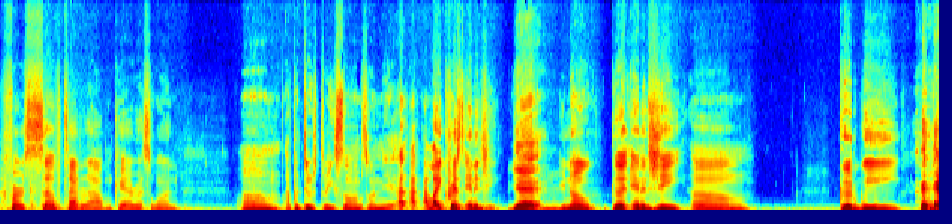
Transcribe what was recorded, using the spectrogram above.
first self-titled album, KRS One. Um, I produced three songs on there. I, I, I like Chris energy. Yeah, You know, good energy, um, good weed. you know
